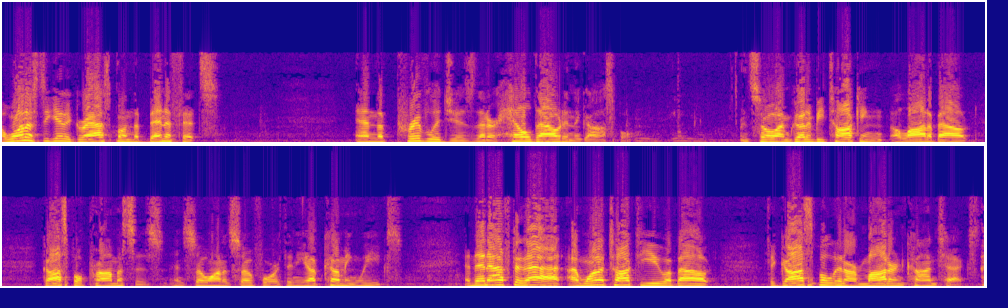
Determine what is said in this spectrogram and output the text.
want us to get a grasp on the benefits and the privileges that are held out in the gospel. And so I'm going to be talking a lot about gospel promises and so on and so forth in the upcoming weeks. And then after that, I want to talk to you about the gospel in our modern context.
